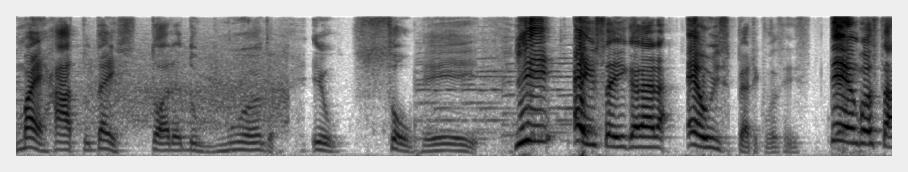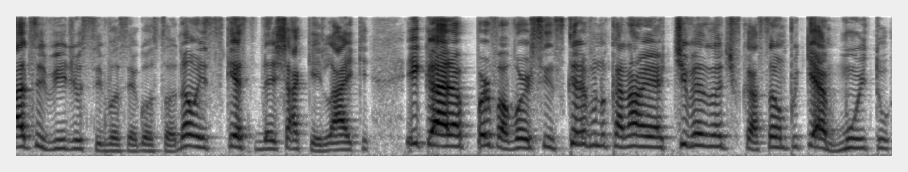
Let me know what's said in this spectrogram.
mais rápido da história do mundo. Eu sou rei. E é isso aí, galera. Eu espero que vocês tenham gostado desse vídeo. Se você gostou, não esqueça de deixar aquele like. E, cara, por favor, se inscreva no canal e ative a notificação, porque é muito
